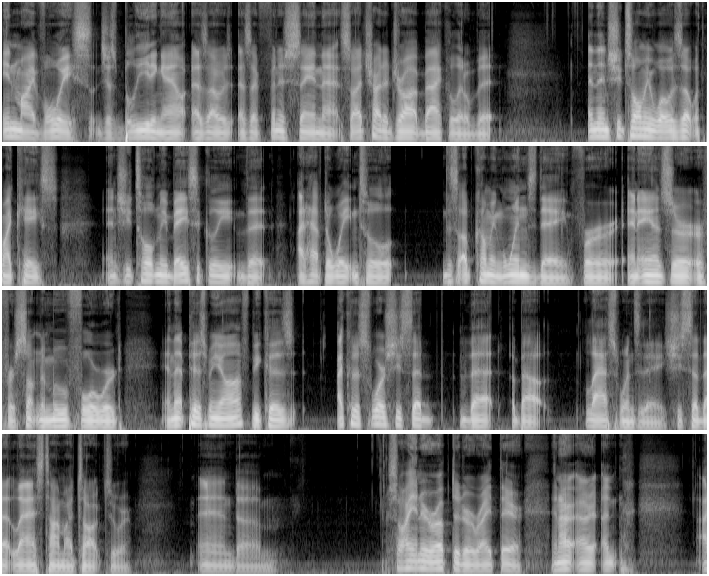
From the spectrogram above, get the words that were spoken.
in my voice just bleeding out as I was as I finished saying that. So I tried to draw it back a little bit. And then she told me what was up with my case. And she told me basically that I'd have to wait until this upcoming Wednesday for an answer or for something to move forward. And that pissed me off because I could have swore she said that about last Wednesday. She said that last time I talked to her. And um, so I interrupted her right there. And I, I, I I,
